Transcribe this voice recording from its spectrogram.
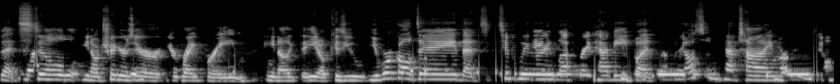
that still, you know, triggers your your right brain? You know, you know, because you you work all day. That's typically very left brain heavy, but we also have time to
